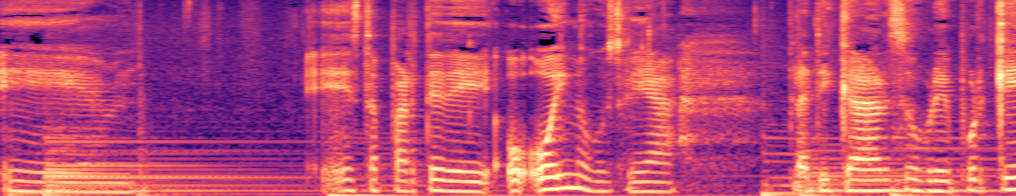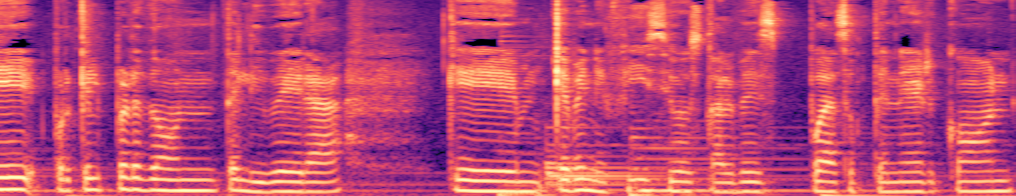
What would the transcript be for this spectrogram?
eh, esta parte de... hoy me gustaría platicar sobre por qué, por qué el perdón te libera, qué, qué beneficios tal vez puedas obtener con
